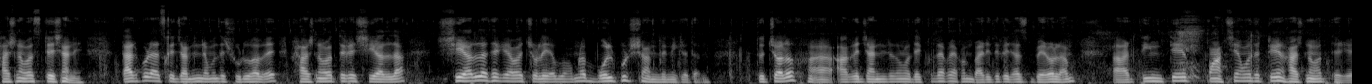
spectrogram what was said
হাসনাবাদ স্টেশনে। তারপরে আজকে জার্নি আমাদের শুরু হবে হাসনাবাদ থেকে শিয়ালদা। শিয়ালদা থেকে আবার চলে যাব আমরা বোলপুর শান্তিনিকেতন। তো চলো আগে আগের জার্নিটা তোমরা দেখতে থাকো এখন বাড়ি থেকে জাস্ট বেরোলাম। আর তিনটে পাঁচে আমাদের ট্রেন হাসনাবাদ থেকে।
